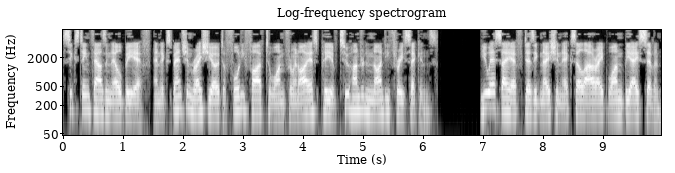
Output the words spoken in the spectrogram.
16,000 lbf and expansion ratio to 45 to 1 for an ISP of 293 seconds. USAF designation XLR-81BA7.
